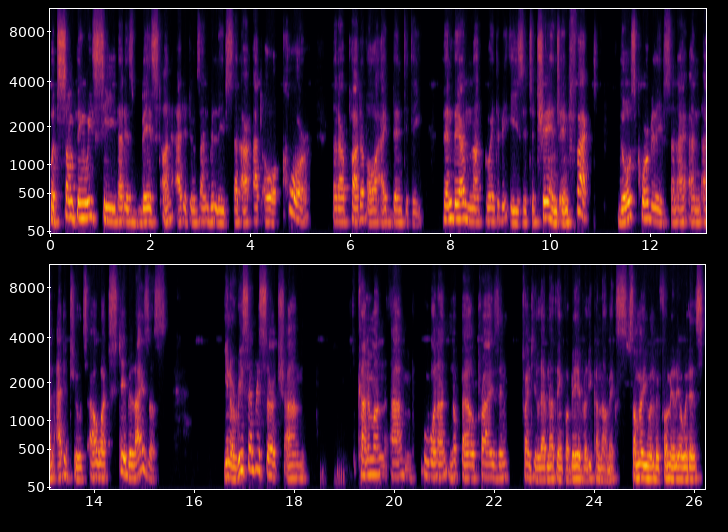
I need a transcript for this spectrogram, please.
but something we see that is based on attitudes and beliefs that are at our core, that are part of our identity, then they are not going to be easy to change. In fact, those core beliefs and, and, and attitudes are what stabilize us you know, recent research, um, Kahneman, um, who won a Nobel Prize in 2011, I think, for behavioral economics. Some of you will be familiar with his,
